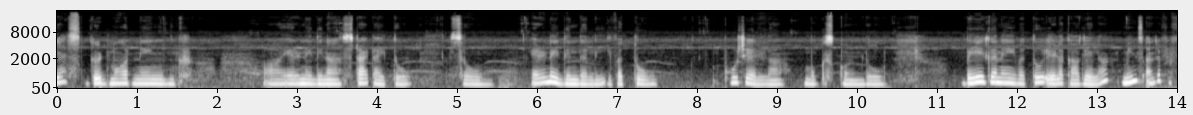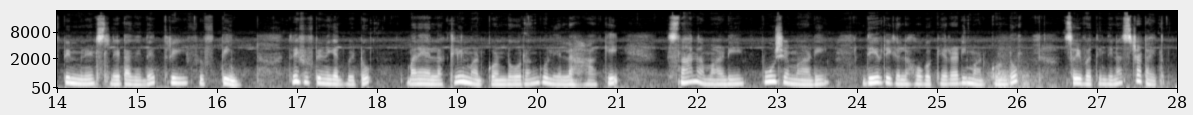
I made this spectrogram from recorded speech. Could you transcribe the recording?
ಎಸ್ ಗುಡ್ ಮಾರ್ನಿಂಗ್ ಎರಡನೇ ದಿನ ಸ್ಟಾರ್ಟ್ ಆಯಿತು. ಸೊ ಎರಡನೇ ದಿನದಲ್ಲಿ ಇವತ್ತು ಪೂಜೆ ಎಲ್ಲ ಮುಗಿಸ್ಕೊಂಡು ಬೇಗನೆ ಇವತ್ತು ಹೇಳೋಕ್ಕಾಗಲಿಲ್ಲ ಮೀನ್ಸ್ ಅಂದರೆ ಫಿಫ್ಟೀನ್ ಮಿನಿಟ್ಸ್ ಲೇಟ್ ಆಗಿದೆ. ತ್ರೀ ಫಿಫ್ಟೀನ್ ತ್ರೀ ಫಿಫ್ಟೀನಿಗೆ ಎದ್ಬಿಟ್ಟು ಮನೆಯೆಲ್ಲ ಕ್ಲೀನ್ ಮಾಡಿಕೊಂಡು ರಂಗೋಲಿ ಎಲ್ಲ ಹಾಕಿ ಸ್ನಾನ ಮಾಡಿ, ಪೂಜೆ ಮಾಡಿ ದೇವರಿಗೆಲ್ಲ ಹೋಗೋಕ್ಕೆ ರೆಡಿ ಮಾಡಿಕೊಂಡು ಸೊ ಇವತ್ತಿನ ದಿನ ಸ್ಟಾರ್ಟ್ ಆಯಿತು.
